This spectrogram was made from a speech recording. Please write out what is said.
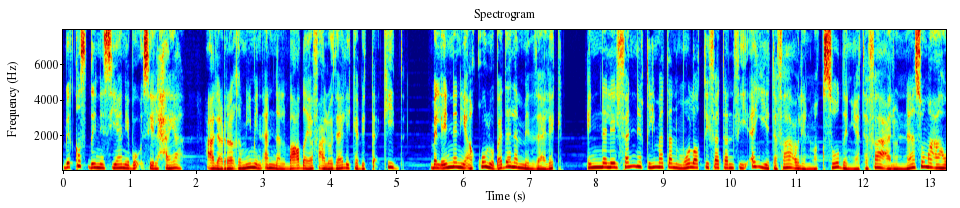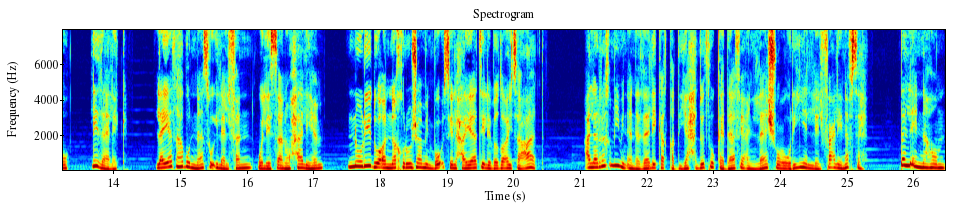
بقصد نسيان بؤس الحياة على الرغم من أن البعض يفعل ذلك بالتأكيد. بل إنني أقول بدلا من ذلك إن للفن قيمة ملطفة في أي تفاعل مقصود يتفاعل الناس معه. لذلك لا يذهب الناس إلى الفن ولسان حالهم نريد أن نخرج من بؤس الحياة لبضع ساعات. على الرغم من أن ذلك قد يحدث كدافع لا شعوري للفعل نفسه بل إنهم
